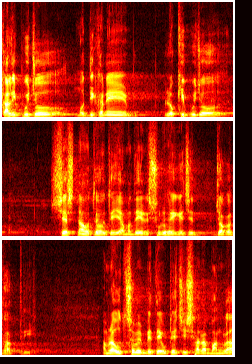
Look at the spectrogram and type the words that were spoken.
কালী পুজো, মধ্যিখানে লক্ষ্মী পুজো, শেষ না হতে হতেই আমাদের শুরু হয়ে গেছে জগদ্ধাত্রী। আমরা উৎসবে মেতে উঠেছি সারা বাংলা,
